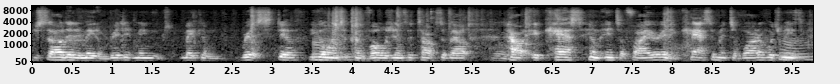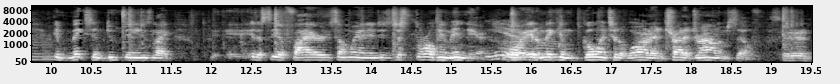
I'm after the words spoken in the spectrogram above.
You saw that it made him rigid, made make him real stiff. You go into convulsions. It talks about how it casts him into fire and it casts him into water, which means it makes him do things like it'll see a fire somewhere and it just just throw him in there, Yeah. or it'll make him go into the water and try to drown himself. Say it.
